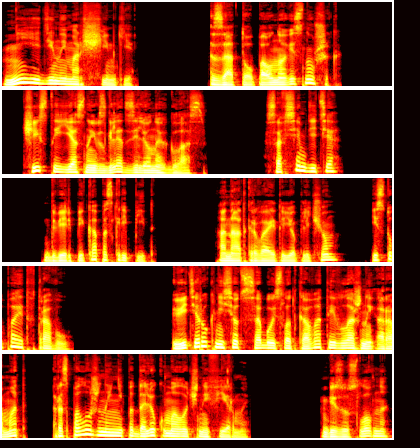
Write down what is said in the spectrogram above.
Ни единой морщинки. Зато полно веснушек. Чистый ясный взгляд зеленых глаз. Совсем дитя. Дверь пикапа скрипит. Она открывает ее плечом и ступает в траву. Ветерок несет с собой сладковатый влажный аромат, расположенный неподалеку молочной фермы. Безусловно,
